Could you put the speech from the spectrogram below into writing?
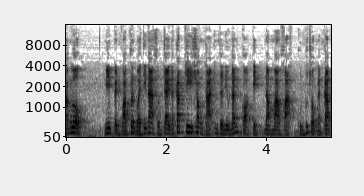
ทั้งโลก นี่เป็นความเคลื่อนไหวที่น่าสนใจนะครับ ที่ช่องทางอินเตอร์นิวนั้นเกาะติดนำมาฝากคุณผู้ชมกันครับ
